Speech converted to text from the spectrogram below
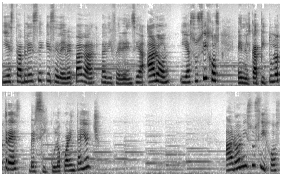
y establece que se debe pagar la diferencia a Aarón y a sus hijos en el capítulo 3, versículo 48. Aarón y sus hijos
